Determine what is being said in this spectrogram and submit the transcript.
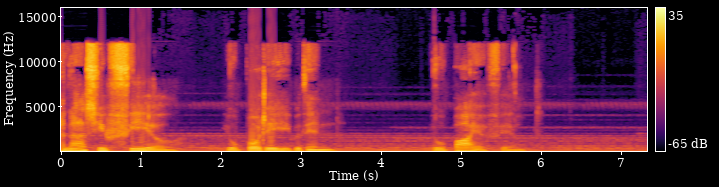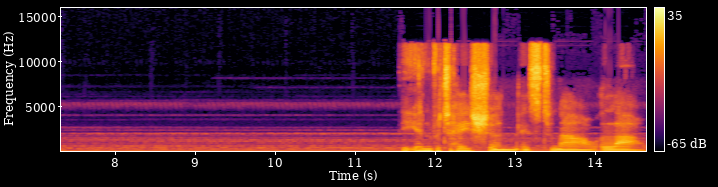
And as you feel your body within your biofield, the invitation is to now allow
